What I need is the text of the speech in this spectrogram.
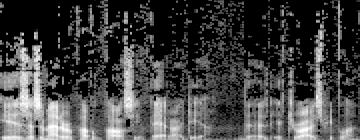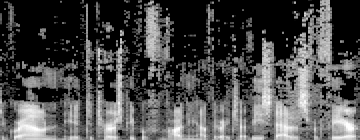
is, as a matter of public policy, a bad idea. that it drives people underground. It deters people from finding out their HIV status for fear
